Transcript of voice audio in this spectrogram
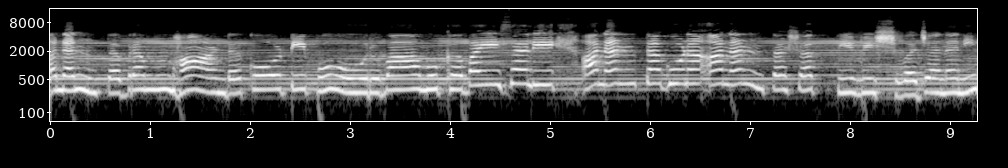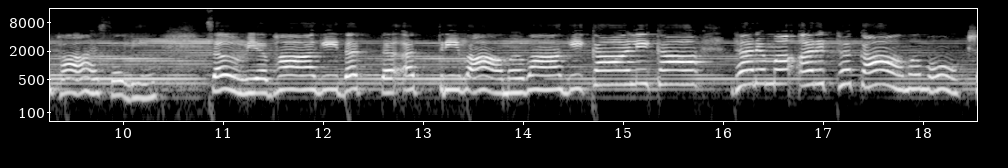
अनन्तब्रह्माण्डकोटिपूर्वामुखवैसलि अनन्तगुण अनन्तशक्ति शक्ति विश्वजननि भासली सव्यभागी दत्त अत्रि वामवागी कालिका धर्म अर्थ काम मोक्ष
